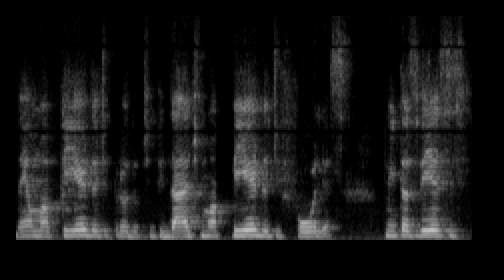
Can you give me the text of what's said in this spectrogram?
né, uma perda de produtividade, uma perda de folhas. Muitas vezes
